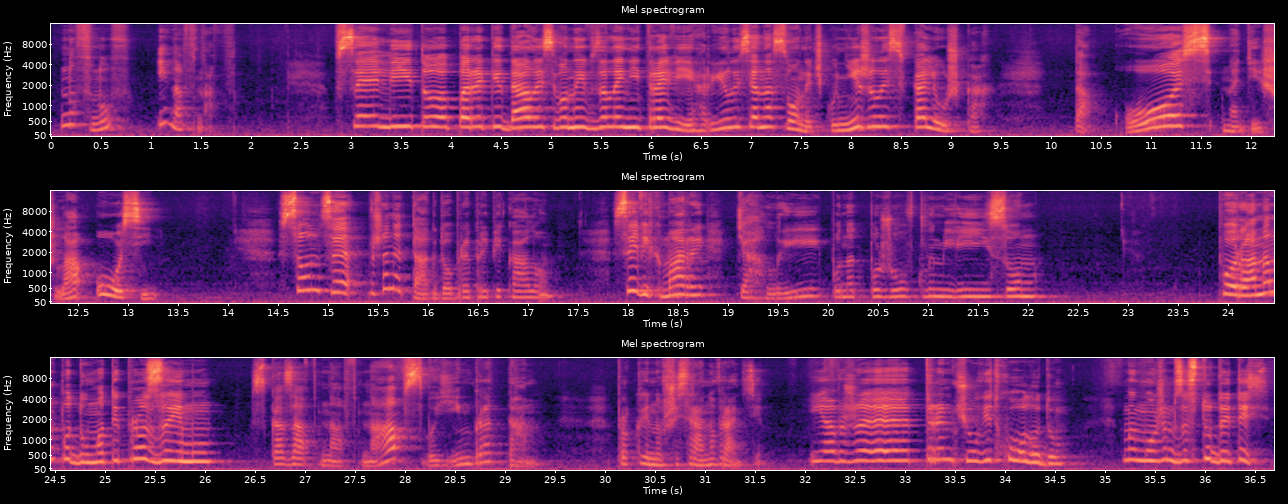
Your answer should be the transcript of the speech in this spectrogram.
нуф-нуф і наф-наф. Все літо перекидались вони в зеленій траві, грілися на сонечку, ніжились в калюшках. Та ось надійшла осінь. Сонце вже не так добре припікало. Сиві хмари тягли понад пожовклим лісом. Пора нам подумати про зиму, сказав Наф-Наф своїм братам, прокинувшись рано вранці. Я вже тремчу від холоду. Ми можемо застудитись.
